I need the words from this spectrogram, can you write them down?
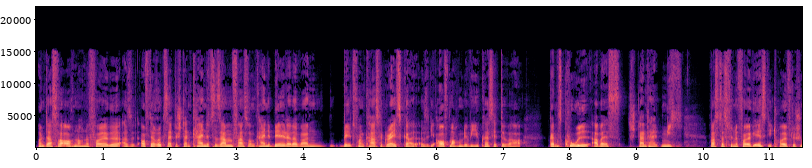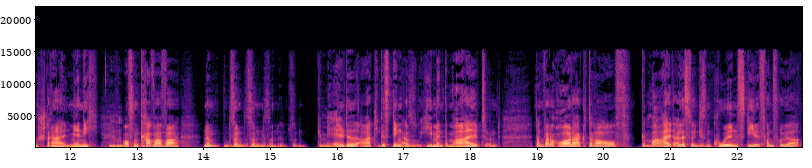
Und das war auch noch eine Folge, also auf der Rückseite stand keine Zusammenfassung, keine Bilder, da war ein Bild von Castle Grayskull. Also die Aufmachung der Videokassette war ganz cool, aber es stand halt nicht, was das für eine Folge ist, die teuflischen Strahlen, mehr nicht. Mhm. Auf dem Cover war ne, so, ein- so, ein- so, ein- so ein Gemäldeartiges Ding, also He-Man gemalt und dann war der Hordak drauf, gemalt, alles so in diesem coolen Stil von früher.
